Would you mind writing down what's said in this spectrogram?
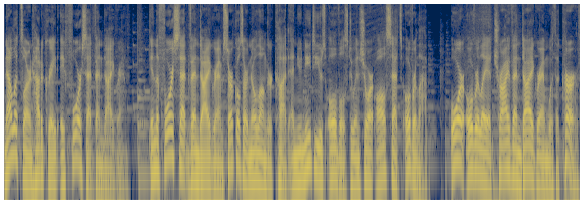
Now let's learn how to create a four-set Venn diagram. In the four-set Venn diagram, circles are no longer cut and you need to use ovals to ensure all sets overlap, or overlay a tri-Venn diagram with a curve,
